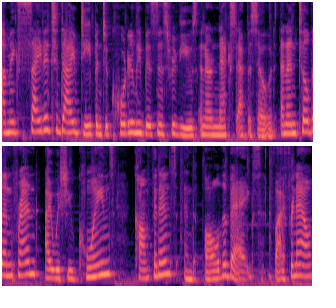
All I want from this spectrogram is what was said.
I'm excited to dive deep into quarterly business reviews in our next episode. And until then, friend, I wish you coins, confidence, and all the bags. Bye for now.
